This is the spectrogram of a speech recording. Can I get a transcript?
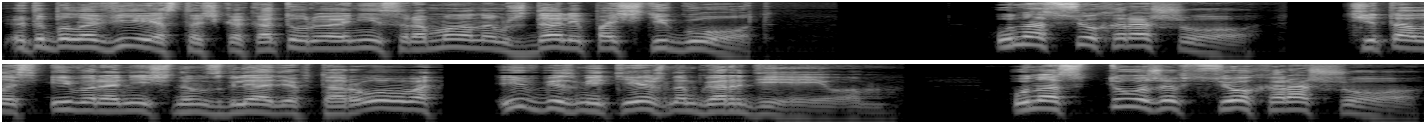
это была весточка, которую они с Романом ждали почти год. «У нас все хорошо», — читалось и в ироничном взгляде второго, и в безмятежном Гордеевом. «У нас тоже все хорошо».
